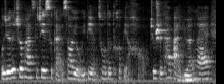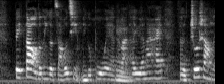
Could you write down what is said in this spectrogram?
我觉得智化寺这次改造有一点做的特别好，就是他把原来。被盗的那个藻井那个部位啊，他把它原来还呃遮上了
